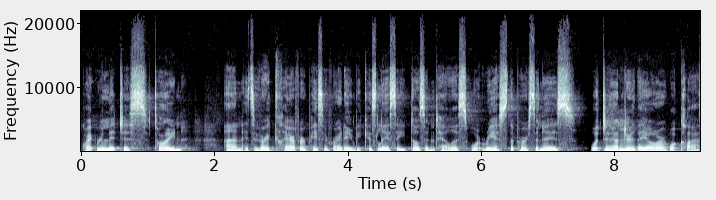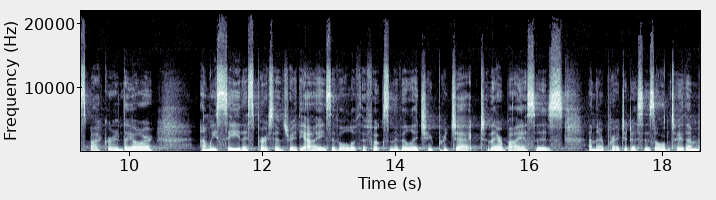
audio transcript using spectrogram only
quite religious town. And it's a very clever piece of writing because Lacey doesn't tell us what race the person is, what gender mm-hmm. they are, what class background they are. And we see this person through the eyes of all of the folks in the village who project their biases and their prejudices onto them.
